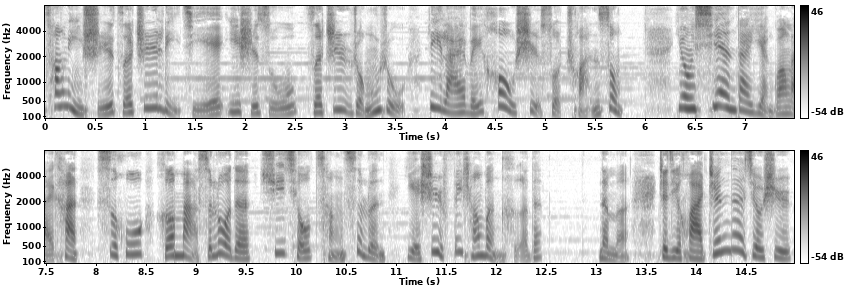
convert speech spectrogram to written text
仓廪实则知礼节，衣食足则知荣辱”，历来为后世所传颂。用现代眼光来看，似乎和马斯洛的需求层次论也是非常吻合的。那么，这句话真的就是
